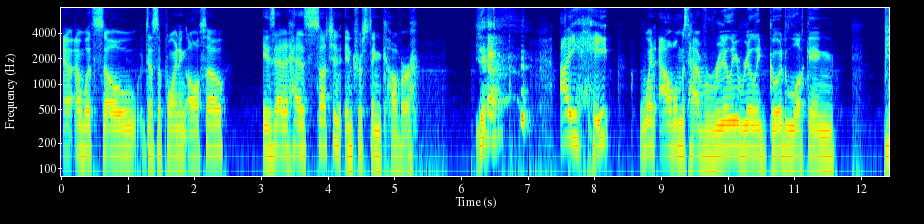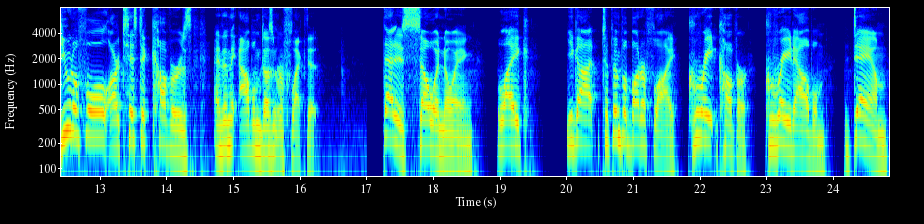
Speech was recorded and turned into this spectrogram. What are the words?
And, and what's so disappointing also is that it has such an interesting cover. Yeah. I hate when albums have really, really good looking, beautiful, artistic covers, and then the album doesn't reflect it. That is so annoying. Like, you got To Pimp a Butterfly, great cover, great album. Damn.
